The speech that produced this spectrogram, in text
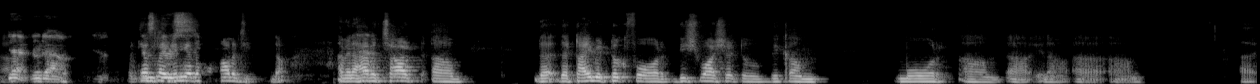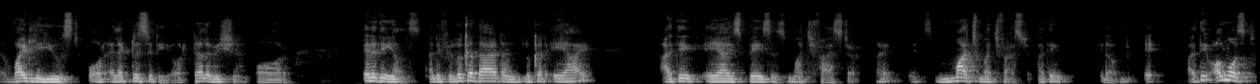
Uh, yeah, no doubt. Yeah. Just like any other technology, you know. I mean, I have a chart. Um, the the time it took for dishwasher to become more, um, uh, you know, uh, um, uh, widely used, or electricity, or television, or anything else. And if you look at that and look at AI, I think AI space is much faster, right? It's much, much faster. I think, you know, it, I think almost,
